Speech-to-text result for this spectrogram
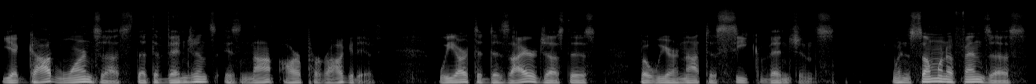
Yet God warns us that the vengeance is not our prerogative. We are to desire justice, but we are not to seek vengeance. When someone offends us,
